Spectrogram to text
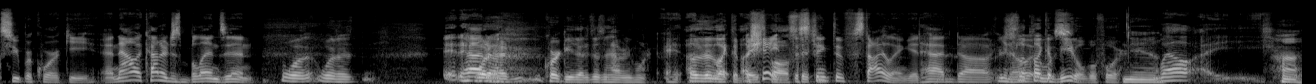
super quirky, and now it kind of just blends in. What what a It had what a, it had quirky that it doesn't have anymore. Uh, other than like the a shape, baseball stitching. distinctive styling. It had uh, It you just know looked it like was- a beetle before. Yeah. Well, I,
